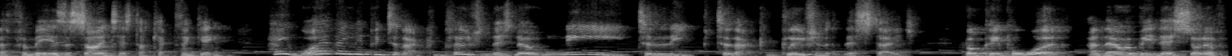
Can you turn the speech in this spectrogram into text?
uh, for me as a scientist, I kept thinking, hey, why are they leaping to that conclusion? There's no need to leap to that conclusion at this stage. But people would. And there would be this sort of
